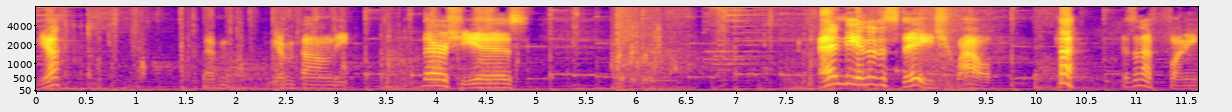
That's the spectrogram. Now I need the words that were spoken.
Anya? We haven't, we haven't found the... There she is. And the end of the stage. Wow. Ha! Isn't that funny?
